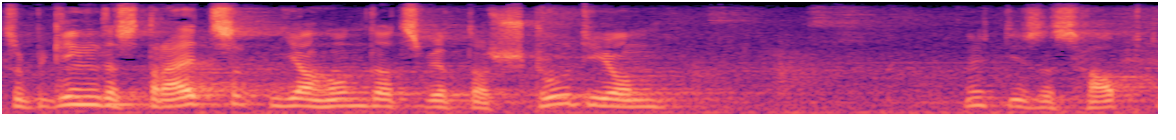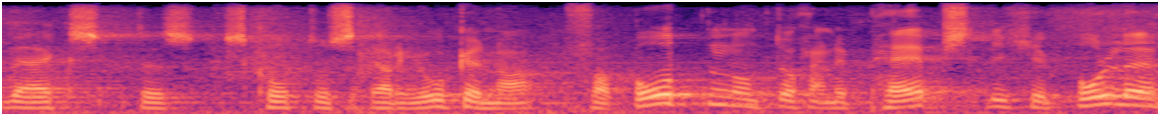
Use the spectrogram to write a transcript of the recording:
Zu Beginn des 13. Jahrhunderts wird das Studium dieses Hauptwerks des Scotus Eriugena verboten und durch eine päpstliche Bulle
